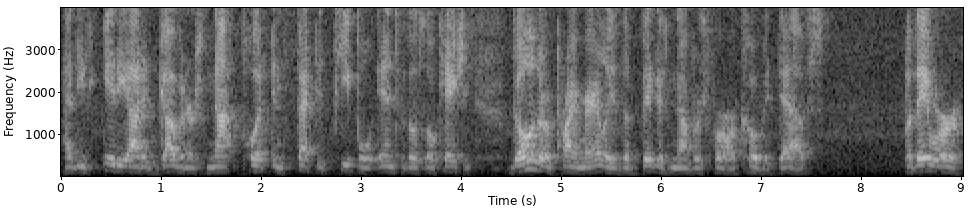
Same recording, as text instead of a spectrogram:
had these idiotic governors not put infected people into those locations? Those are primarily the biggest numbers for our COVID deaths but they were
